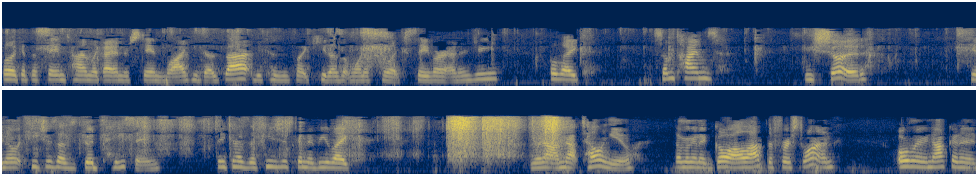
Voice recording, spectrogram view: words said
But like at the same time, like I understand why he does that because it's like he doesn't want us to like save our energy. But like sometimes we should, you know, it teaches us good pacing because if he's just gonna be like, we're not, I'm not telling you, then we're gonna go all out the first one, or we're not gonna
